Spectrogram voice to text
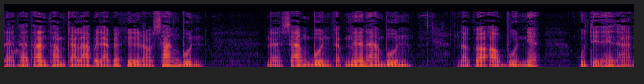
นะถ้าท่านทำการรับไปแล้วก็คือเราสร้างบุญนะสร้างบุญกับเนื้อนาบุญ แล้วก็เอาบุญเนี้ยอุทิศให้ท่าน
